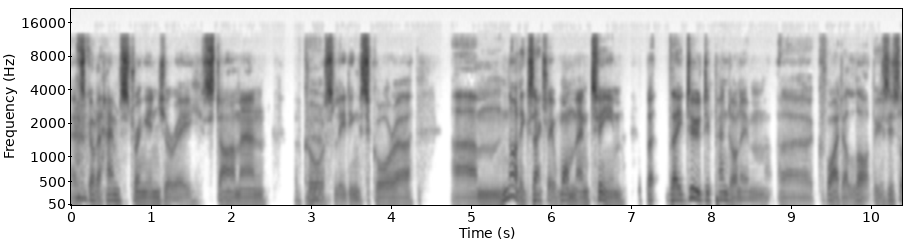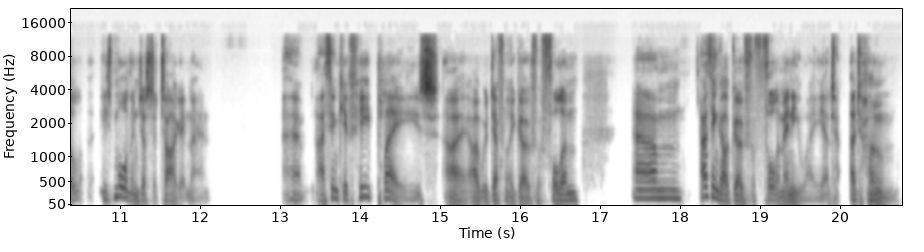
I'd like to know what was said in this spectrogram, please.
He's got a hamstring injury. Starman, of course, yeah. leading scorer. Um, not exactly a one man team, but they do depend on him uh, quite a lot because he's a, he's more than just a target man. Uh, I think if he plays, I, I, would definitely go for Fulham. Um, I think I'll go for Fulham anyway at at home.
